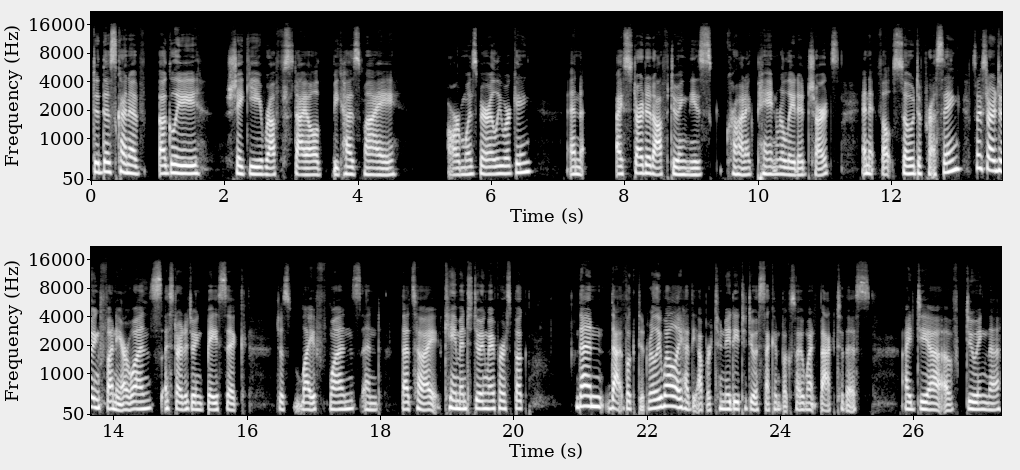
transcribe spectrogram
did this kind of ugly, shaky, rough style because my arm was barely working. And I started off doing these chronic pain related charts and it felt so depressing. So I started doing funnier ones. I started doing basic, just life ones. And that's how I came into doing my first book. Then that book did really well. I had the opportunity to do a second book. So I went back to this idea of doing the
